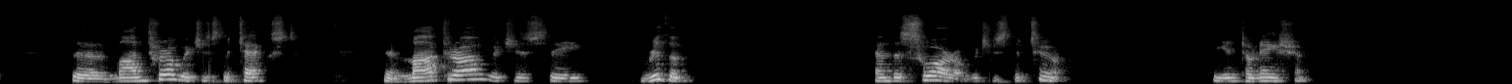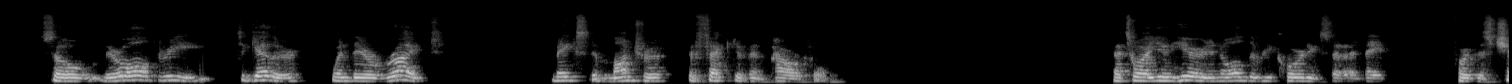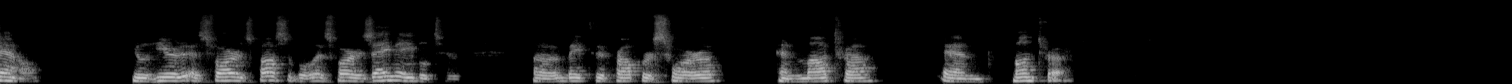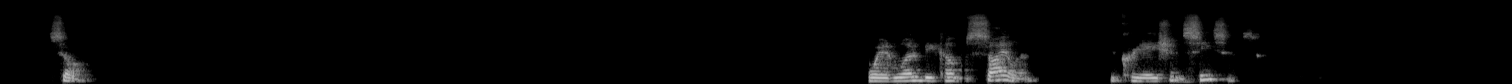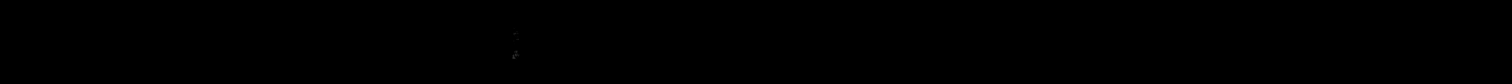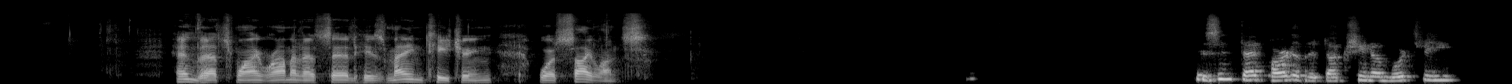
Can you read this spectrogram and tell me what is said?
The mantra, which is the text, the matra, which is the rhythm, and the swara, which is the tune, the intonation. So they're all three together when they're right, makes the mantra effective and powerful. That's why you hear in all the recordings that I made for this channel. You'll hear as far as possible, as far as I'm able to, uh, make the proper swara and matra and mantra. So. When one becomes silent, the creation ceases. And that's why Ramana said his main teaching was silence. Isn't that part of the Dakshinamurti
